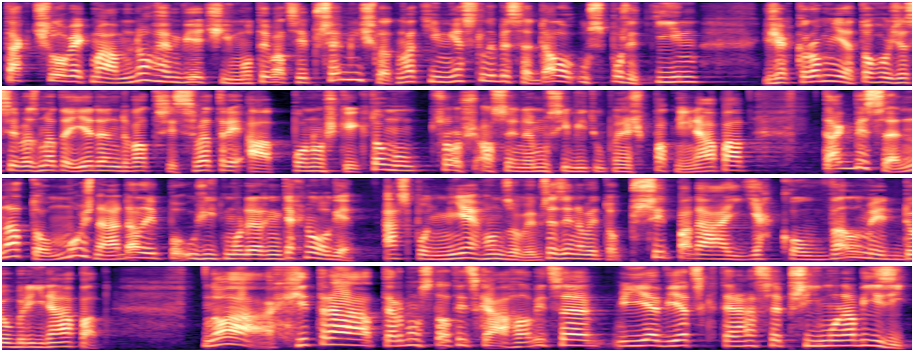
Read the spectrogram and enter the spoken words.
tak člověk má mnohem větší motivaci přemýšlet nad tím, jestli by se dalo uspořit tím, že kromě toho, že si vezmete jeden, dva, tři svetry a ponožky k tomu, což asi nemusí být úplně špatný nápad, tak by se na to možná dali použít moderní technologie. Aspoň mě, Honzovi Březinovi, to připadá jako velmi dobrý nápad. No a chytrá termostatická hlavice je věc, která se přímo nabízí,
